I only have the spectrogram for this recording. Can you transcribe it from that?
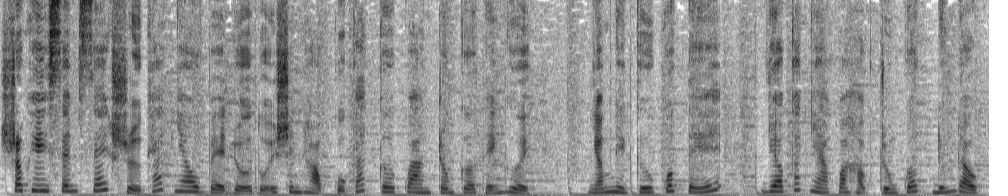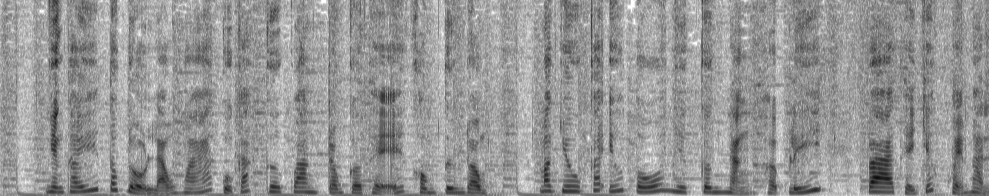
Sau khi xem xét sự khác nhau về độ tuổi sinh học của các cơ quan trong cơ thể người, nhóm nghiên cứu quốc tế do các nhà khoa học Trung Quốc đứng đầu nhận thấy tốc độ lão hóa của các cơ quan trong cơ thể không tương đồng, mặc dù các yếu tố như cân nặng hợp lý và thể chất khỏe mạnh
